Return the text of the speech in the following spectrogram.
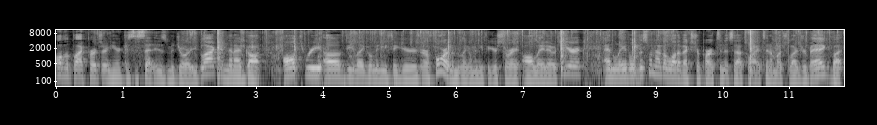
All the black parts are in here because the set is majority black. And then I've got all three of the Lego minifigures, or four of the Lego minifigures, sorry, all laid out here and labeled. This one had a lot of extra parts in it, so that's why it's in a much larger bag. But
